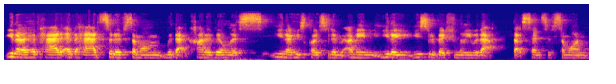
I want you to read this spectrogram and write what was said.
you know have had ever had sort of someone with that kind of illness, you know, who's close to them. I mean, you know, you're sort of be familiar with that that sense of someone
